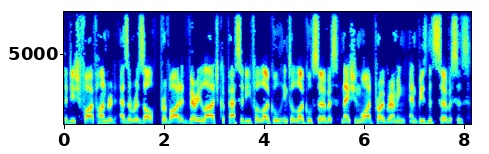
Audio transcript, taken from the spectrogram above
The Dish 500, as a result, provided very large capacity for local into interlocal service, nationwide programming, and business services.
